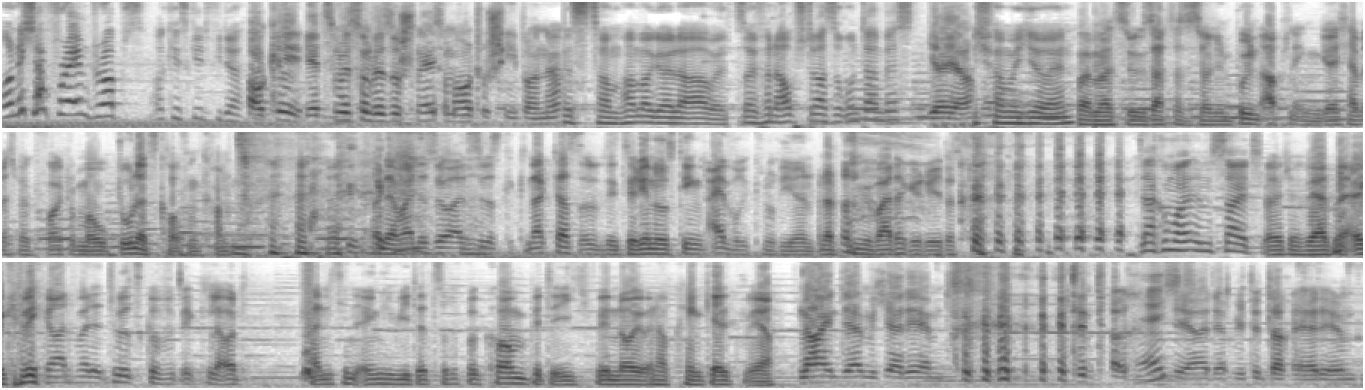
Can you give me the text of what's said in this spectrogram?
Und ich hab Frame Drops. Okay, es geht wieder. Okay, jetzt müssen wir so schnell zum Autoschieber, ne? Das ist Tom, hammergeile Arbeit. Soll ich von der Hauptstraße runter am besten? Ja, ja. Ich fahr mal hier rein. Vor allem, als du gesagt hast, ich soll den Bullen ablenken, gell? Ich habe erstmal gefragt, ob man Donuts kaufen kann. und er meinte so, als du das geknackt hast und die Sirene losging, einfach ignorieren. Und hat mit mir weitergeredet. Da, guck mal im Side. Leute, wer hat mein LKW gerade bei der Tourskopf geklaut? Kann ich den irgendwie wieder zurückbekommen? Bitte, ich bin neu und habe kein Geld mehr. Nein, der hat mich RDMt. den Tag. Echt? Ja, der hat mich den Tag RDMt.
